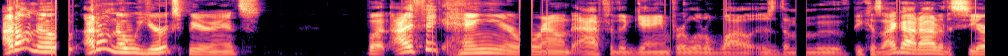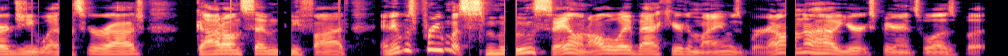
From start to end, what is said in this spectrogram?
I don't know. I don't know your experience, but I think hanging around after the game for a little while is the move because I got out of the CRG West garage, got on 75, and it was pretty much smooth sailing all the way back here to Miamisburg. I don't know how your experience was, but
